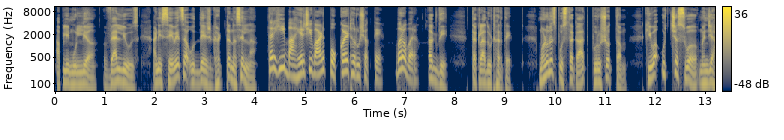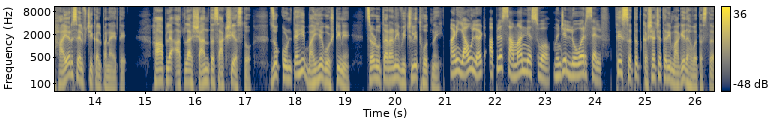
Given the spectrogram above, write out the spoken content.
आपली मूल्य व्हॅल्यूज आणि सेवेचा उद्देश घट्ट नसेल ना? तर ही बाहेरची वाढ पोकळ ठरू शकते. बरोबर. अगदी. तकलादू ठरते. म्हणूनच पुस्तकात पुरुषोत्तम किंवा उच्च स्व म्हणजे हायर सेल्फची कल्पना येते. हा आपल्या आतला शांत साक्षी असतो जो कोणत्याही बाह्य गोष्टीने चढ उताराने विचलित होत नाही. आणि याउलट आपलं सामान्य स्व म्हणजे लोअर सेल्फ ते सतत कशाच्या तरी मागे धावत असतं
